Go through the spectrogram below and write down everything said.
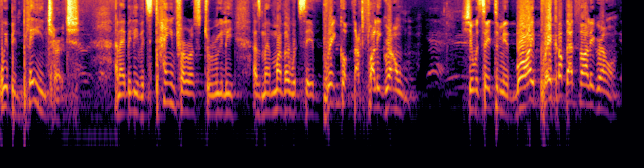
We've been playing church. And I believe it's time for us to really, as my mother would say, break up that folly ground she would say to me, Boy, break up that folly ground.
